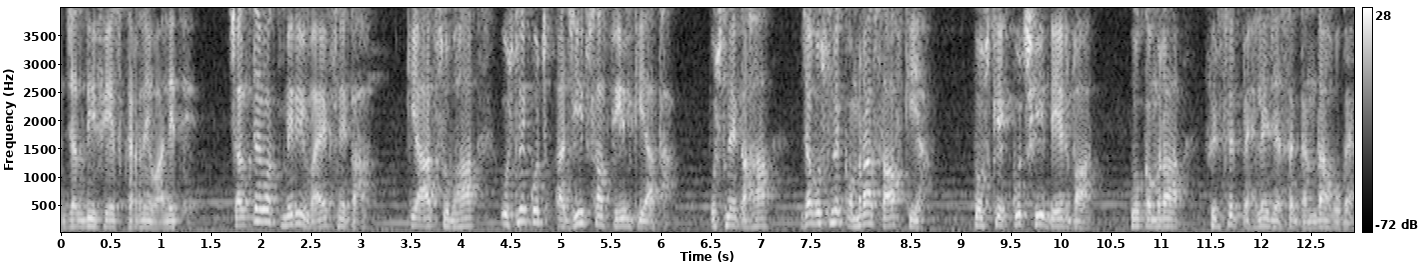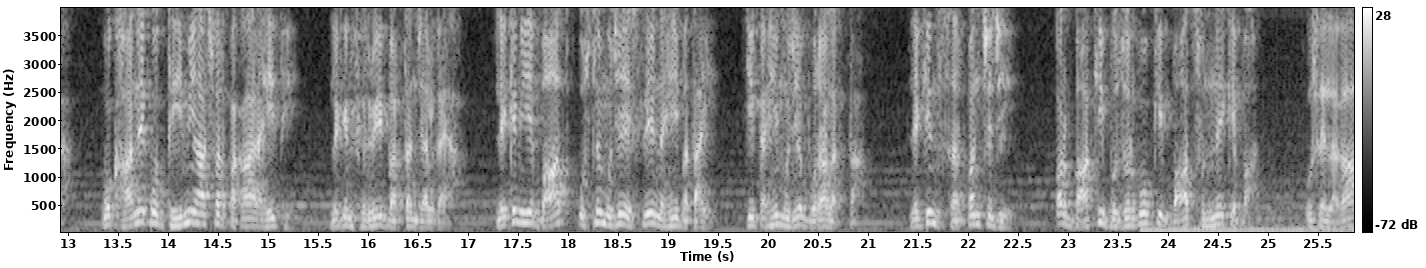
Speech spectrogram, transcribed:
जल्दी फेस करने वाले थे। चलते वक्त मेरी वाइफ ने कहा कि आज सुबह उसने कुछ अजीब सा फील किया था। उसने कहा, जब उसने कमरा साफ़ किया तो उसके कुछ ही देर बाद वो कमरा फिर से पहले जैसा गंदा हो गया। वो खाने को धीमी आँच पर पका रही थी, लेकिन फिर भी बर्तन जल गया। लेकिन ये बात उसने मुझे इसलिए नहीं बताई कि कहीं मुझे बुरा लगता। लेकिन सरपंच जी और बाकी बुज़ुर्गों की बात सुनने के बाद उसे लगा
